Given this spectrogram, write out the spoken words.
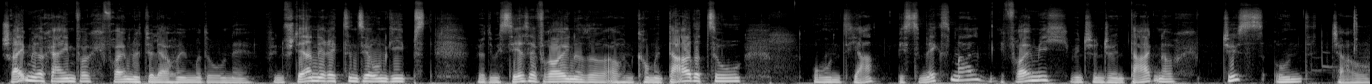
Schreib mir doch einfach. Ich freue mich natürlich auch, wenn du eine 5-Sterne-Rezension gibst. Würde mich sehr, sehr freuen oder auch einen Kommentar dazu. Und ja, bis zum nächsten Mal. Ich freue mich, wünsche einen schönen Tag noch. Tschüss und ciao.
